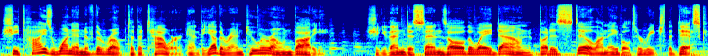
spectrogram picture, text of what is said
She ties one end of the rope to the tower and the other end to her own body. She then descends all the way down but is still unable to reach the disc.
